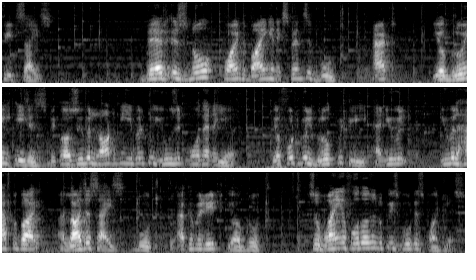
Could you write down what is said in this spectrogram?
feet size. There is no point buying an expensive boot at your growing ages because you will not be able to use it more than a year. Your foot will grow quickly and you will you will have to buy a larger size boot to accommodate your growth. So buying a 4000 rupees boot is pointless.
